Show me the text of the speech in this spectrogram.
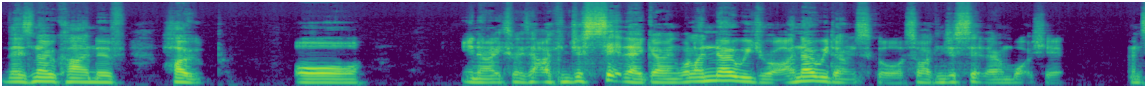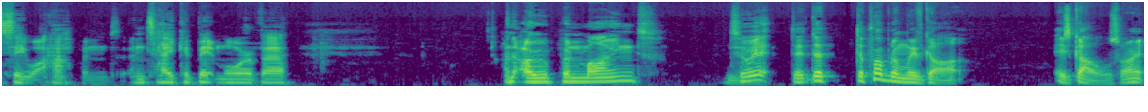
there's no kind of hope or you know I can just sit there going, well, I know we draw, I know we don't score, so I can just sit there and watch it and see what happened and take a bit more of a an open mind to it. The, the the problem we've got is goals, right?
